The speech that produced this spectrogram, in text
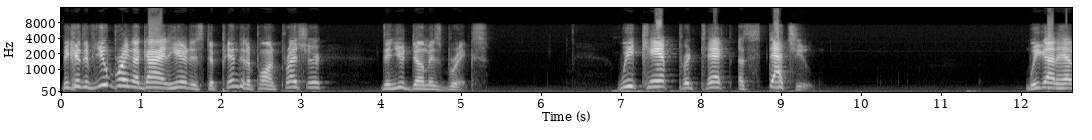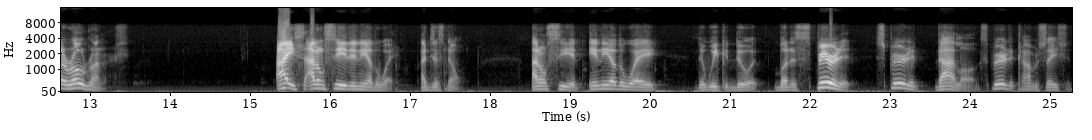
Because if you bring a guy in here that's dependent upon pressure, then you're dumb as bricks. We can't protect a statue. We got to have a road runners. Ice, I don't see it any other way. I just don't. I don't see it any other way that we could do it. But a spirited, spirited dialogue, spirited conversation.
